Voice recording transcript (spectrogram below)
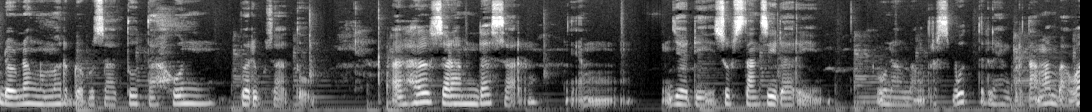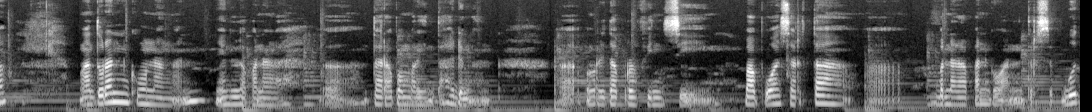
Undang-Undang Nomor 21 Tahun 2001 hal-hal secara mendasar yang jadi substansi dari undang-undang tersebut adalah yang pertama bahwa pengaturan kewenangan yang dilakukan oleh uh, antara pemerintah dengan uh, pemerintah provinsi Papua serta uh, penerapan kewenangan tersebut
